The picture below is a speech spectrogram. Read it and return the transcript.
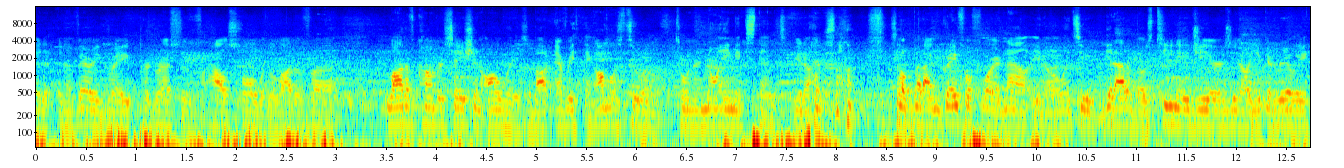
in a- in a very great progressive household with a lot of uh, lot of conversation always about everything, almost to a, to an annoying extent. You know, so so but I'm grateful for it now. You know, once you get out of those teenage years, you know, you can really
